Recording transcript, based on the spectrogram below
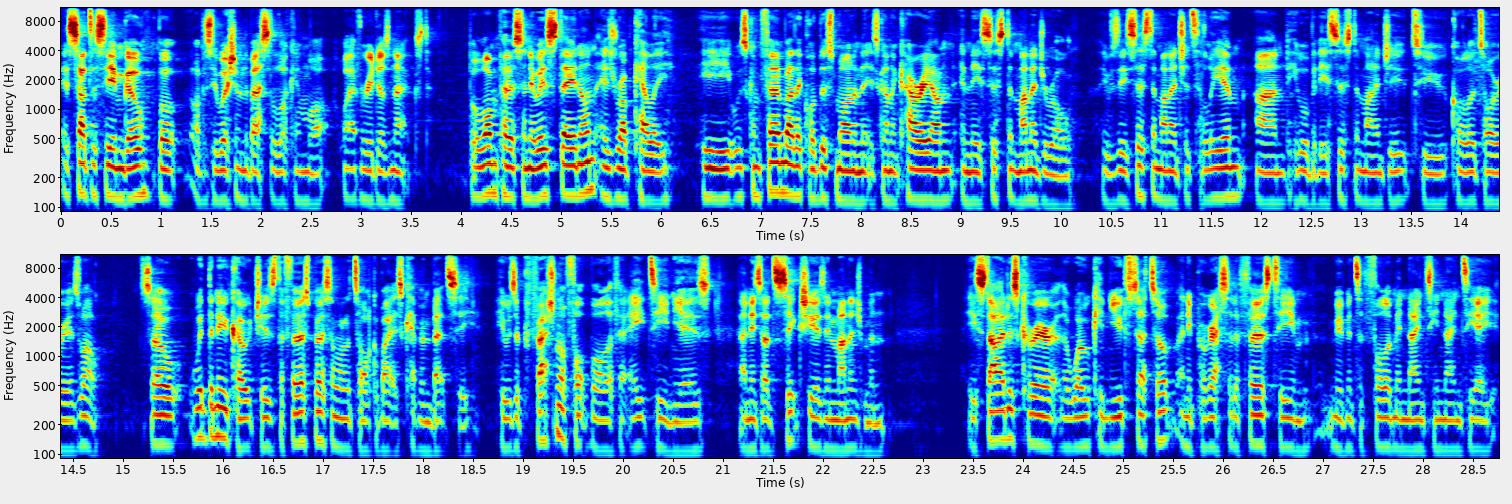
it's sad to see him go, but obviously wish him the best of luck in what, whatever he does next. But one person who is staying on is Rob Kelly. He was confirmed by the club this morning that he's going to carry on in the assistant manager role. He was the assistant manager to Liam, and he will be the assistant manager to Kolo Touré as well. So, with the new coaches, the first person I want to talk about is Kevin Betsy. He was a professional footballer for 18 years, and he's had six years in management. He started his career at the Woking youth setup and he progressed to the first team, moving to Fulham in 1998.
